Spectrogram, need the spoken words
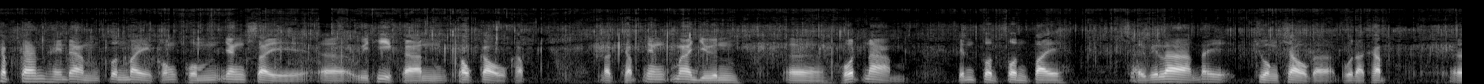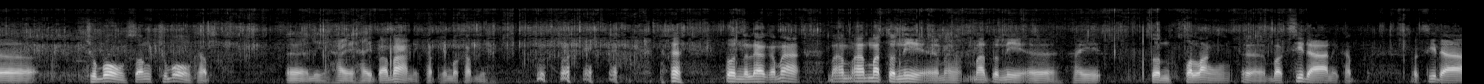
กับการให้น้ำต้นไม้ของผมยังใส่วิธีการเก่าๆครับนะครับยังมายืนหดน้ำเป็นต้นๆไป ใส่เวลาได้ช่วงเช้ากับพูดะครับชั่วโมงสองชั่วโมงครับเออนี่ให้ให้ประมาณนี่ครับ เห็นไหมครับนี่ต้นนั่นแล้วก็มามามามาต้นนี้มามาต้นนี้เออให้ต้นฝรั่งเออบักซีดานี่ครับบักซีดา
